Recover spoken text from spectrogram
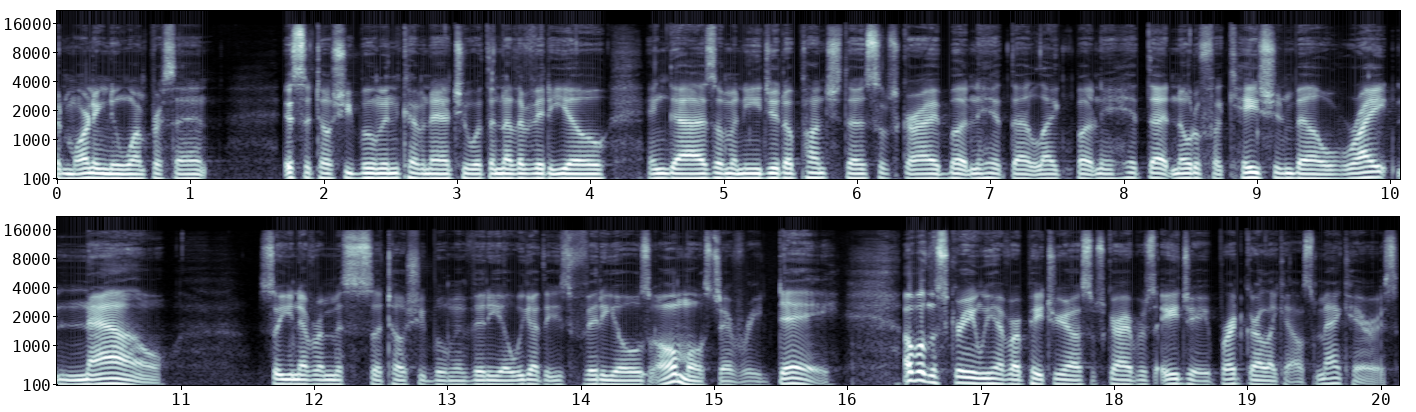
Good morning, new 1%. It's Satoshi Boomin coming at you with another video. And guys, I'm gonna need you to punch the subscribe button, hit that like button, and hit that notification bell right now so you never miss a Satoshi Boomin video. We got these videos almost every day. Up on the screen, we have our Patreon subscribers AJ, Brett Garlic House, Mac Harris,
